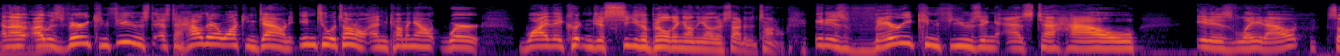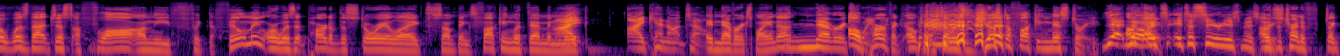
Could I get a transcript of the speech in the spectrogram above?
And I, I was very confused as to how they're walking down into a tunnel and coming out where why they couldn't just see the building on the other side of the tunnel. It is very confusing as to how it is laid out. So was that just a flaw on the like the filming, or was it part of the story? Like something's fucking with them and I make I cannot tell. it never explained that. Never Oh, explained. it. perfect. Okay, so it's just a fucking mystery. Yeah, no, Okay. it's it's a serious mystery. I was just trying to like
